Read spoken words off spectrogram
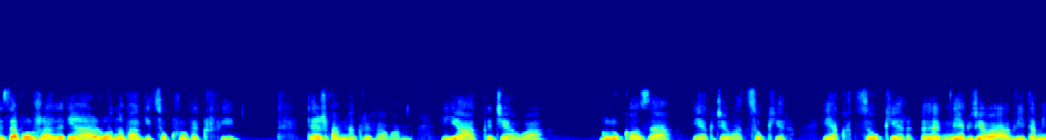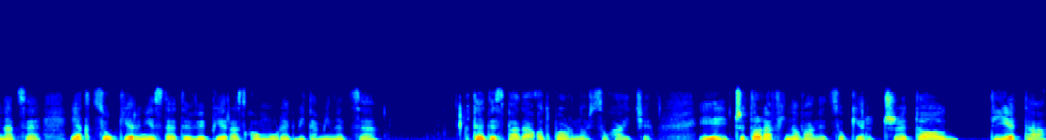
Y, zaburzenia równowagi cukru we krwi. Też Wam nagrywałam, jak działa glukoza, jak działa cukier. Jak cukier, y, jak działa witamina C. Jak cukier niestety wypiera z komórek witaminę C. Wtedy spada odporność, słuchajcie. I czy to rafinowany cukier, czy to dieta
